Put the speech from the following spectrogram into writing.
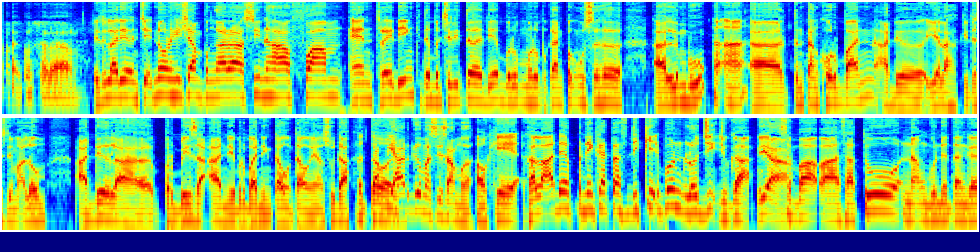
Waalaikumsalam. Itulah dia Encik Nur Hisham pengarah Sinha Farm and Trading. Kita bercerita dia merupakan pengusaha uh, lembu Ha-ha. uh, tentang korban ada ialah kita sedia maklum adalah perbezaan dia berbanding tahun-tahun yang sudah Betul. tapi harga masih sama. Okey, kalau ada peningkatan sedikit pun logik juga. Ya. Sebab uh, satu nak menggunakan tenaga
